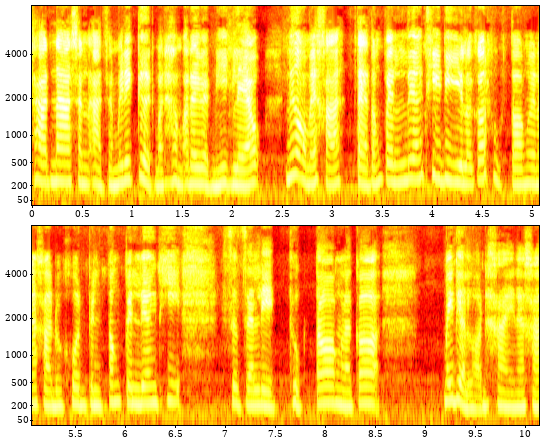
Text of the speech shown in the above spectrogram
ชาติหน้าฉันอาจจะไม่ได้เกิดมาทำอะไรแบบนี้อีกแล้วนึกออกไหมคะ แต่ต้องเป็นเรื่องที่ดีแล้วก็ถูกต้องเลยนะคะ ทุกคนเป็นต้องเป็นเรื่องที่สุจริตถูกต้องแล้วก็ ไม่เดือดร้อนใครนะคะ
